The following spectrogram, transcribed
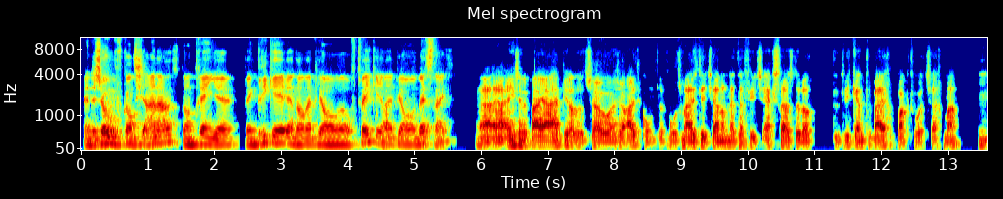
en de zomervakanties aanhoudt, dan train je, denk drie keer en dan heb je al, eh, of twee keer en dan heb je al een wedstrijd. ja, ja, eens in een paar jaar heb je dat het zo, eh, zo uitkomt. En volgens mij is dit jaar nog net even iets extra's doordat het weekend erbij gepakt wordt, zeg maar. Hm.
